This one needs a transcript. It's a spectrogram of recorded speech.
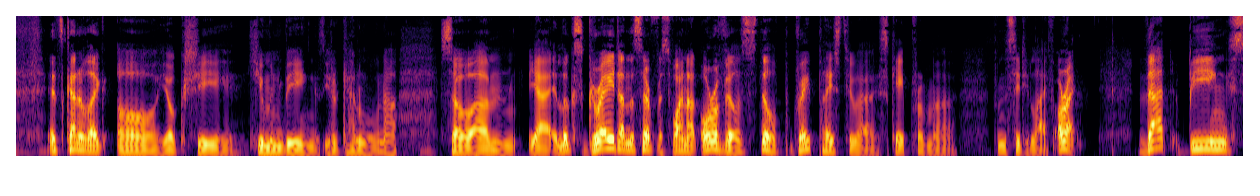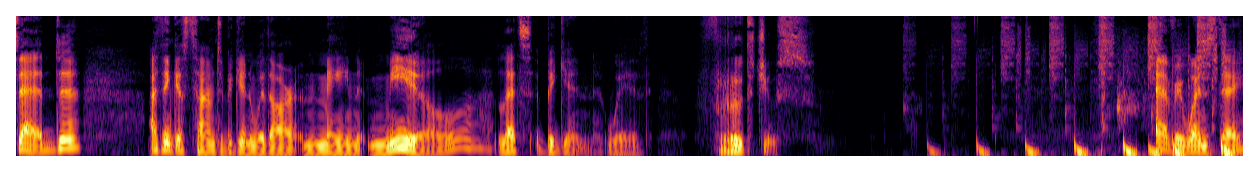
it's kind of like, oh, yokshi, human beings 이렇게 하는구나. So um yeah, it looks great on the surface. Why not? Auroville is still a great place to uh, escape from uh, from city life. All right. That being said, I think it's time to begin with our main meal. Let's begin with fruit juice. Every Wednesday,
